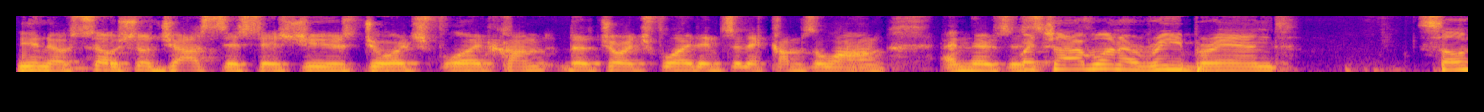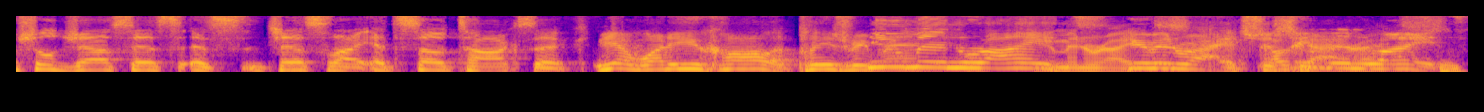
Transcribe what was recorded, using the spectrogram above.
you know social justice issues. George floyd come the george floyd incident comes along and there's this which i want to rebrand social justice is just like it's so toxic. Yeah, what do you call it? Please remember. Human rights. Human rights. Human rights. It's just okay. human rights. rights.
